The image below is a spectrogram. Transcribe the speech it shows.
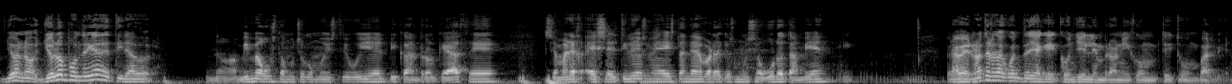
yo no, yo lo pondría de tirador. No, a mí me gusta mucho cómo distribuye, el pick and roll que hace. Se maneja. Es, el tiro de media distancia me parece que es muy seguro también. y- Pero a ver, ¿no te has dado cuenta ya que con Jalen Brown y con Tatum vas bien?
